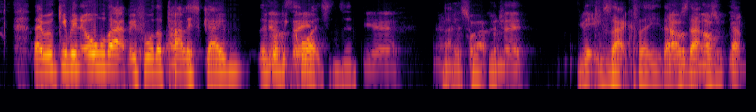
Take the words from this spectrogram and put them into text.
they were giving all that before the Palace game. They've got to be quiet since then. Yeah, No, that's it's what all good. there. Yeah, exactly. That, was that was that,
